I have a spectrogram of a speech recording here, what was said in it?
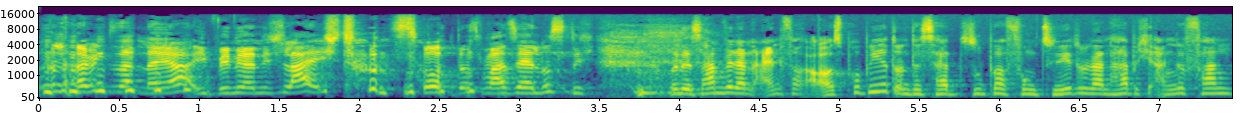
Und dann habe ich gesagt, naja, ich bin ja nicht leicht. Und so, das war sehr lustig. Und das haben wir dann einfach ausprobiert und das hat super funktioniert. Und dann habe ich angefangen,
